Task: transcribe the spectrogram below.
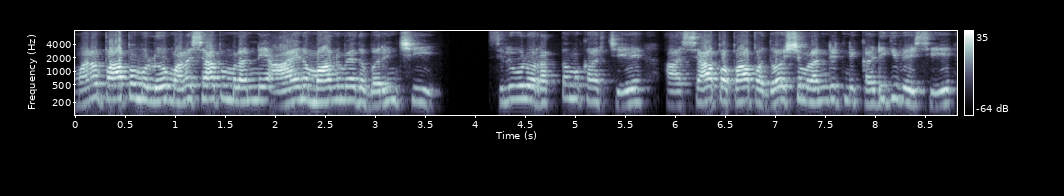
మన పాపములు మన శాపములన్నీ ఆయన మాను మీద భరించి సిలువలో రక్తము కార్చి ఆ శాప పాప దోషములన్నిటిని కడిగి వేసి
